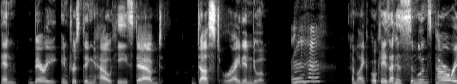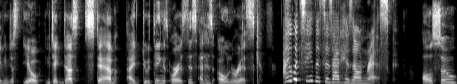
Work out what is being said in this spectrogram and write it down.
And very interesting how he stabbed Dust right into him. Mm-hmm. I'm like, okay, is that his semblance power where he can just, yo, you take dust, stab, I do things, or is this at his own risk? I would say this is at his own risk. Also,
